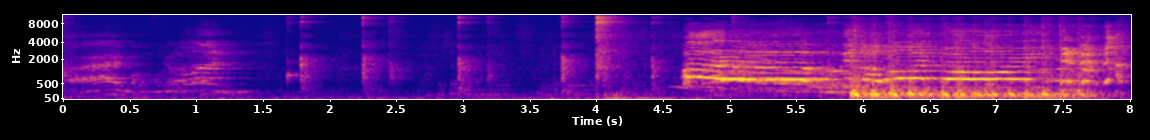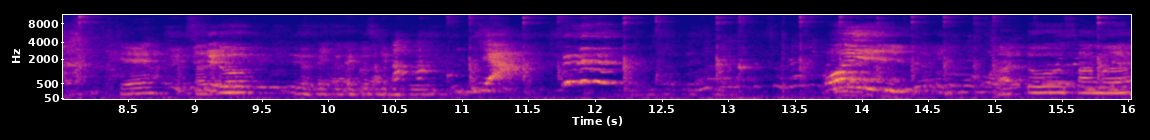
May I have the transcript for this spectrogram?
Hai, mau mula. Come on. Okey, satu. Ya. Oi. Satu sama.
